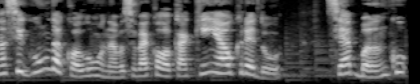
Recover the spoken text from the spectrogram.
Na segunda coluna, você vai colocar quem é o credor, se é banco,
